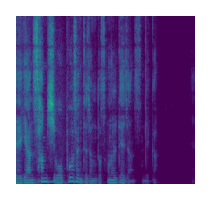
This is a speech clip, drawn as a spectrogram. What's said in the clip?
대개 한 35% 정도 손을 대지 않습니까 예.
